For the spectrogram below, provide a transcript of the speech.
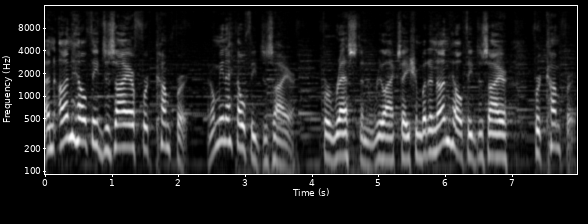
An unhealthy desire for comfort. I don't mean a healthy desire for rest and relaxation, but an unhealthy desire for comfort.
